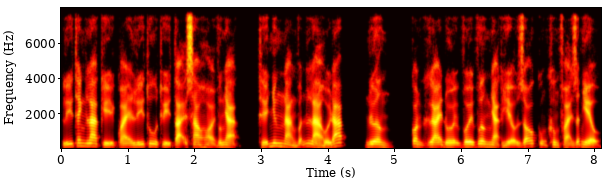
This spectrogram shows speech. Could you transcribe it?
Lý Thanh La kỳ quái Lý Thu Thủy tại sao hỏi Vương Nhạc, thế nhưng nàng vẫn là hồi đáp, nương, con gái đối với Vương Nhạc hiểu rõ cũng không phải rất nhiều.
